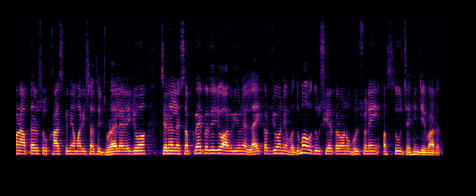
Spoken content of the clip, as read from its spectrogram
પણ આપતા રહીશું. ખાસ કરીને અમારી સાથે જોડાયેલા રહેજો. ચેનલને સબસ્ક્રાઈબ કરી દેજો. આ વિડીયોને લાઇક કરજો અને વધુમાં વધુ શેર કરવાનું ભૂલશો નહીં. અસ્તુ જય હિન્દ, જય ભારત.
